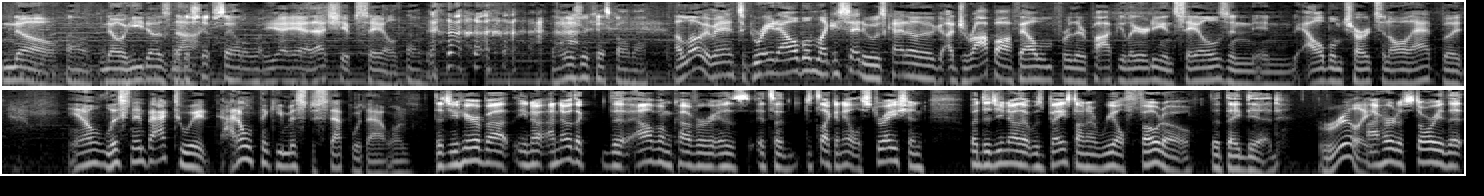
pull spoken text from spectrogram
No, Oh, okay. no, he does Or not. the ship sailed away. Yeah, yeah, that ship sailed. Oh, okay. There's your kiss callback. I love it, man. It's a great album. Like I said, it was kind of a drop off album for their popularity and sales and, and album charts and all that. But, you know, listening back to it, I don't think he missed a step with that one. Did you hear about? You know, I know the the album cover is it's a it's like an illustration, but did you know that it was based on a real photo that they did? Really? I heard a story that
